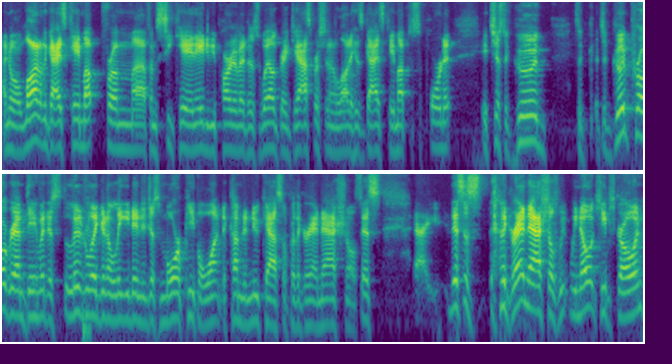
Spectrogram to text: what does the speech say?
I know a lot of the guys came up from uh, from CKNA to be part of it as well. Greg Jasperson and a lot of his guys came up to support it. It's just a good. It's a, it's a good program, David. It's literally going to lead into just more people wanting to come to Newcastle for the Grand Nationals. It's uh, this is the Grand Nationals. We, we know it keeps growing,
